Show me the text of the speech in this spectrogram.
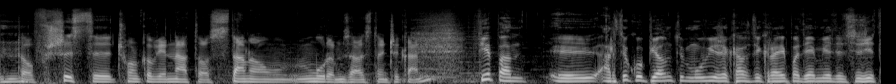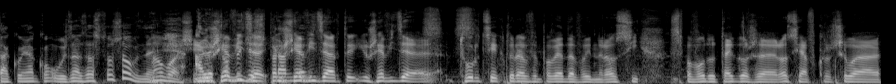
Mhm. to wszyscy członkowie NATO staną murem za Estończykami? Wie pan, artykuł 5 mówi, że każdy kraj podejmie decyzję taką, jaką uzna za stosowne. No właśnie, Ale już, ja widzę, już, ja widzę, już ja widzę Turcję, która wypowiada wojnę Rosji z powodu tego, że Rosja wkroczyła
